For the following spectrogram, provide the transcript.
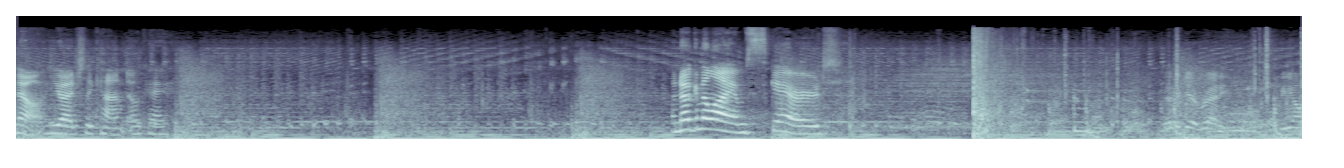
No, you actually can't. Okay. I'm not gonna lie, I'm scared. Better get ready. Be on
